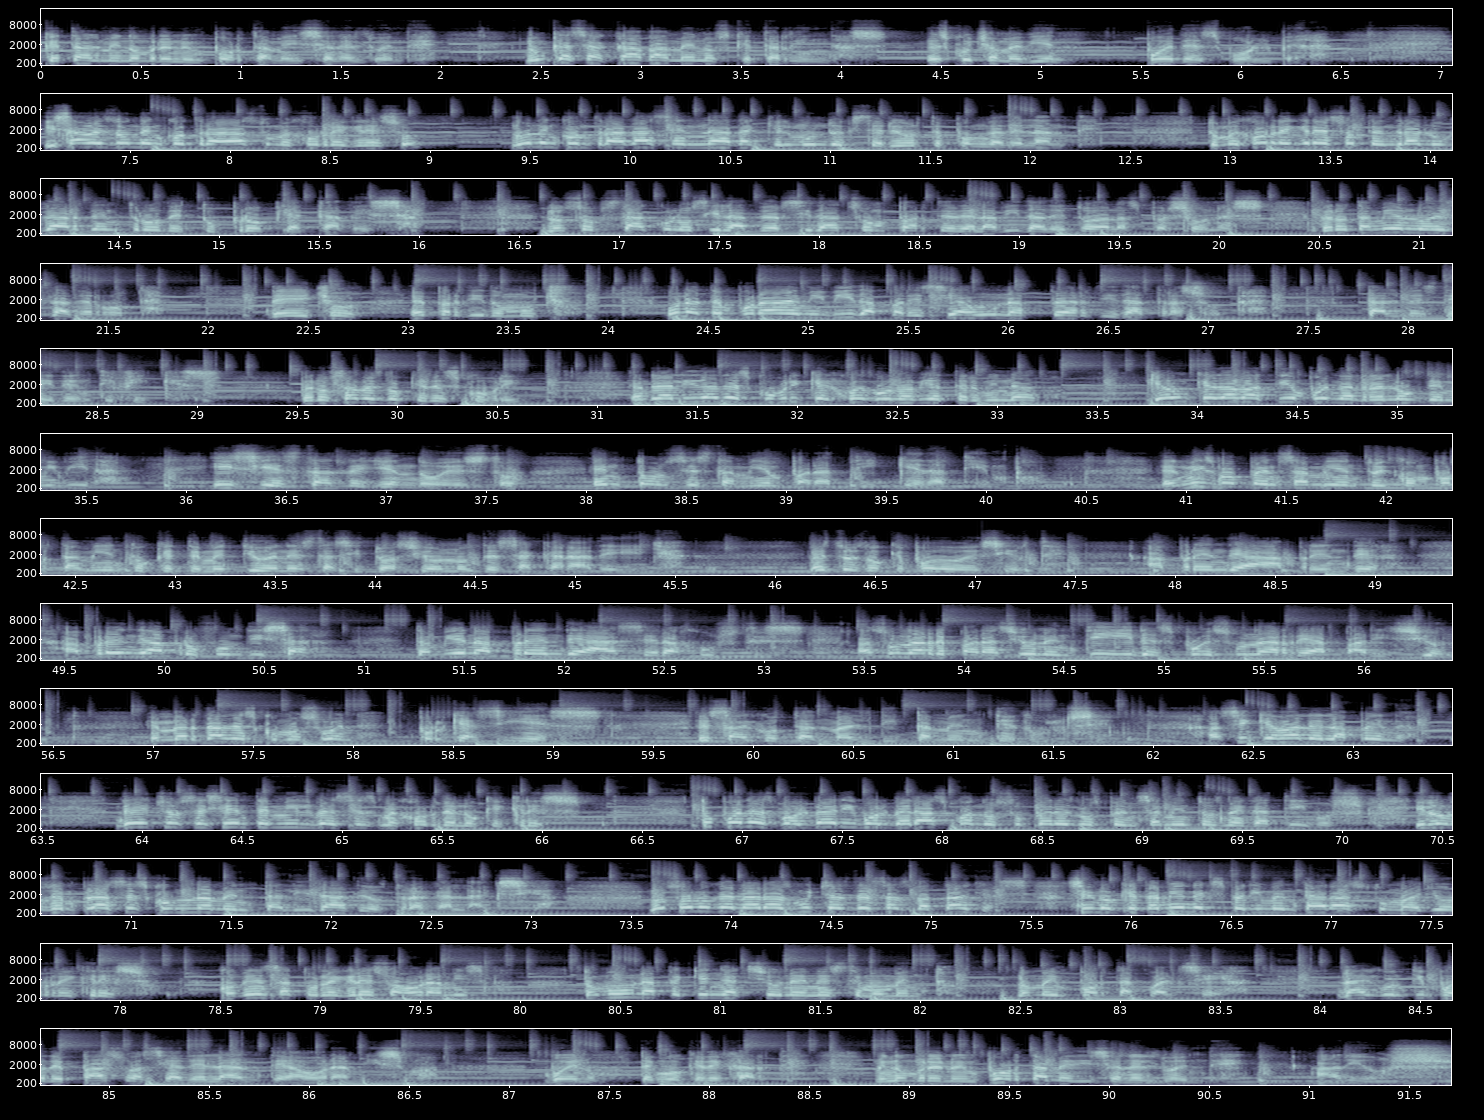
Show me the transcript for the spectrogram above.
¿Qué tal? Mi nombre no importa, me dicen el duende. Nunca se acaba a menos que te rindas. Escúchame bien, puedes volver. ¿Y sabes dónde encontrarás tu mejor regreso? No lo encontrarás en nada que el mundo exterior te ponga delante. Tu mejor regreso tendrá lugar dentro de tu propia cabeza. Los obstáculos y la adversidad son parte de la vida de todas las personas, pero también lo es la derrota. De hecho, he perdido mucho. Una temporada de mi vida parecía una pérdida tras otra. Tal vez te identifiques. Pero ¿sabes lo que descubrí? En realidad descubrí que el juego no había terminado, que aún quedaba tiempo en el reloj de mi vida. Y si estás leyendo esto, entonces también para ti queda tiempo. El mismo pensamiento y comportamiento que te metió en esta situación no te sacará de ella. Esto es lo que puedo decirte. Aprende a aprender, aprende a profundizar, también aprende a hacer ajustes. Haz una reparación en ti y después una reaparición. En verdad es como suena, porque así es. Es algo tan malditamente dulce. Así que vale la pena. De hecho, se siente mil veces mejor de lo que crees. Tú puedes volver y volverás cuando superes los pensamientos negativos y los reemplaces con una mentalidad de otra galaxia. No solo ganarás muchas de esas batallas, sino que también experimentarás tu mayor regreso. Comienza tu regreso ahora mismo. Toma una pequeña acción en este momento, no me importa cuál sea. Da algún tipo de paso hacia adelante ahora mismo. Bueno, tengo que dejarte. Mi nombre no importa, me dicen el duende. Adiós.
